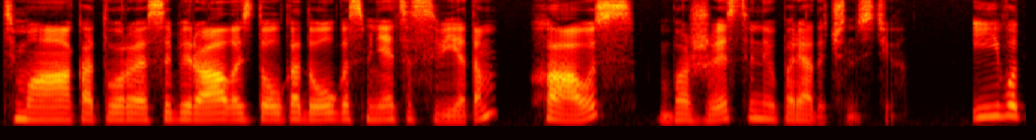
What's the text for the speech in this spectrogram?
Тьма, которая собиралась долго-долго, сменяется светом. Хаос — божественной упорядоченностью. И вот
